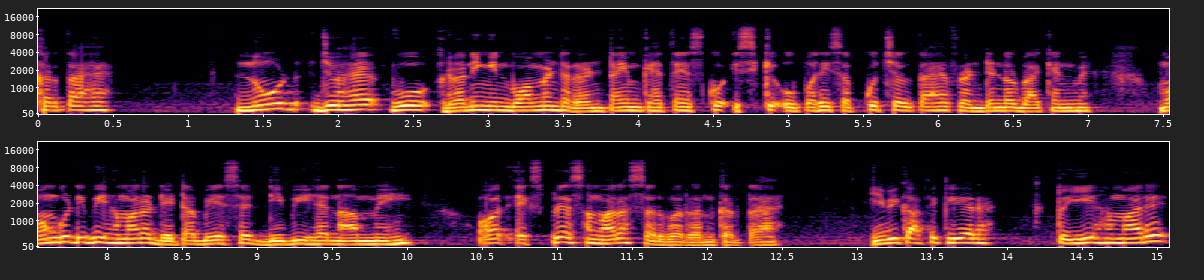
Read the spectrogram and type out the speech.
करता है। नोड जो है वो रनिंग इन्वायरमेंट रन टाइम कहते हैं इसको, इसके ऊपर ही सब कुछ चलता है फ्रंट एंड और बैक एंड में। मोंगो डीबी हमारा डेटाबेस है डीबी है नाम में ही, और एक्सप्रेस हमारा सर्वर रन करता है। ये भी काफ़ी क्लियर है। तो ये हमारे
